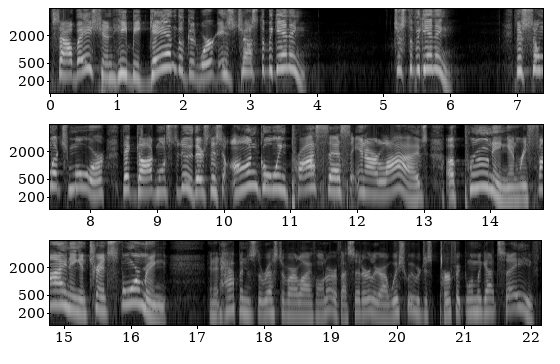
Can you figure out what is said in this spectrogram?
Salvation, He began the good work, is just the beginning. Just the beginning. There's so much more that God wants to do. There's this ongoing process in our lives of pruning and refining and transforming and it happens the rest of our life on earth. I said earlier, I wish we were just perfect when we got saved.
